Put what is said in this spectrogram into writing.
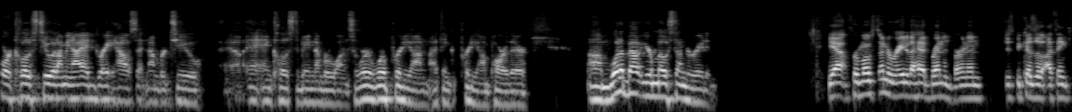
or close to it. I mean, I had Greathouse at number two uh, and, and, close to being number one. So we're we're pretty on, I think, pretty on par there. Um, what about your most underrated? Yeah, for most underrated, I had Brenan Vernon just because of I think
